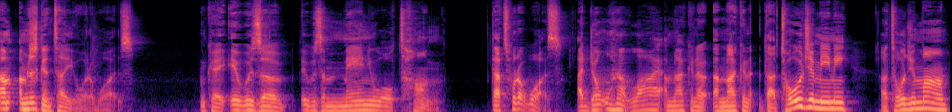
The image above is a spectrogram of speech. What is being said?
I'm, I'm just to tell you what it was. Okay, it was a it was a manual tongue. That's what it was. I don't want to lie. I'm not gonna. I'm not gonna. I told you, Mimi. I told you, Mom.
